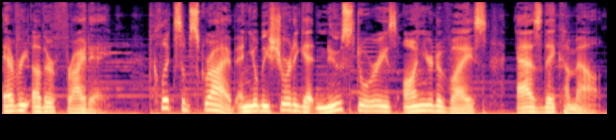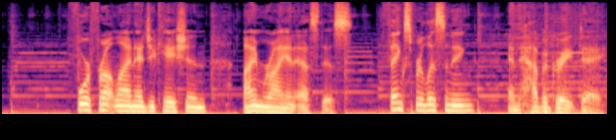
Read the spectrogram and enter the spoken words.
every other Friday. Click subscribe, and you'll be sure to get new stories on your device as they come out. For Frontline Education, I'm Ryan Estes. Thanks for listening, and have a great day.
